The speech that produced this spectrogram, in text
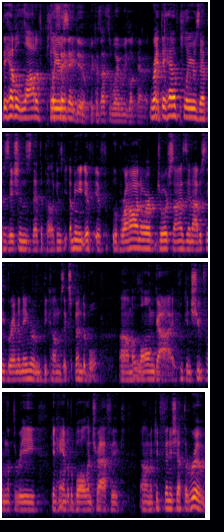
they have a lot of Let's players. say they do, because that's the way we looked at it. Right, they have players at positions that the Pelicans. I mean, if if LeBron or George signs, then obviously Brandon Ingram becomes expendable. Um, a long guy who can shoot from the three, can handle the ball in traffic, um, and can finish at the rim.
